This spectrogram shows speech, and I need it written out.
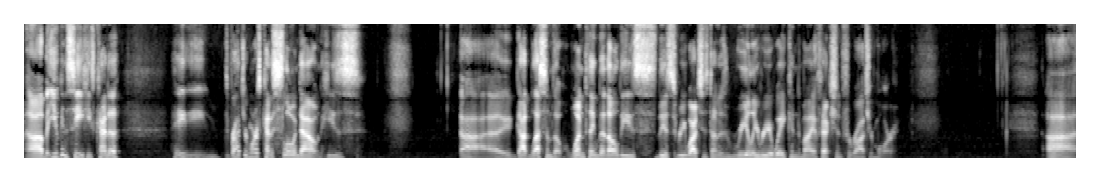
Uh, but you can see he's kind of. Hey, Roger Moore's kind of slowing down. He's uh, God bless him though. One thing that all these these rewatches done is really reawakened my affection for Roger Moore. Uh,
